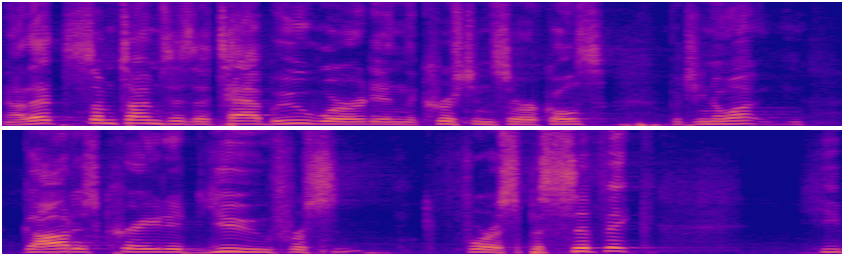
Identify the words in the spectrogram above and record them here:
Now, that sometimes is a taboo word in the Christian circles, but you know what? God has created you for, for a specific, he,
